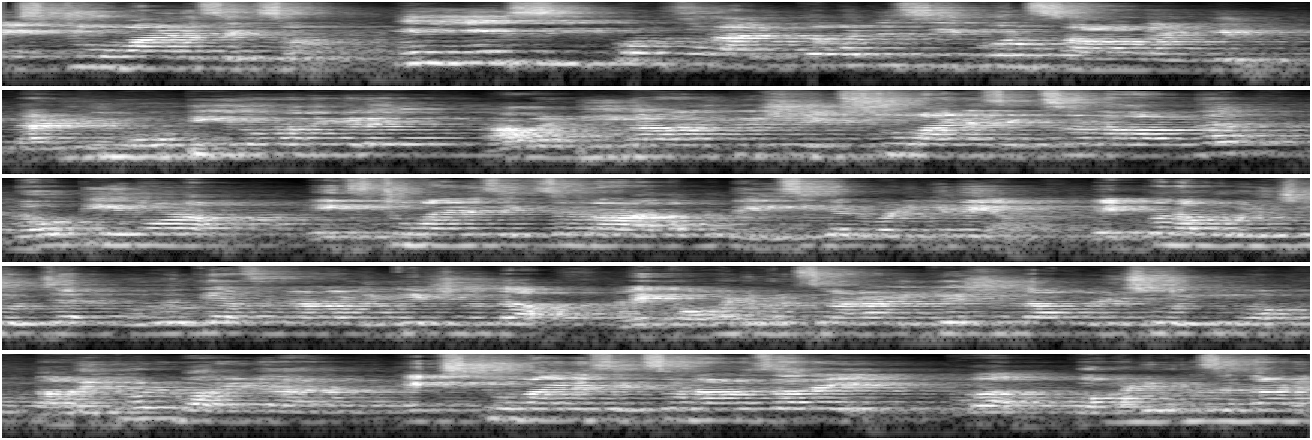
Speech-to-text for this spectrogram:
x2 മൈനസ് എക്സ് ഇനി ഈ സീക്വൻസ് ഒരു അരിത്തമെറ്റിക് സീക്വൻസ് ആണെങ്കിൽ ദാ ഇത് നോട്ട് ചെയ്തോണം നിങ്ങൾ ആ d കാണാൻ equation x2 minus X one ആണെന്ന് നോട്ട് ചെയ്തോണം. X2 മൈനസ് എക്സ് വൺ ആണ്. നമ്മൾ ബേസിക് ആയിട്ട് പഠിക്കുന്നതാണ് എപ്പോ നമ്മൾ വിളിച്ചു ചോദിച്ചാൽ പൊതുവ്യത്യാസം കാണാൻ ഇക്വേഷൻ എന്താ? അല്ലെങ്കിൽ കോമൺ ഡിഫറൻസ് കാണാൻ ഇക്വേഷൻ എന്താ വിളിച്ചു ചോദിക്കുമ്പോൾ നമ്മൾ എപ്പോഴും പറയേണ്ടതാണ് x2 മൈനസ് എക്സ് വൺ ആണ് സാറേ. കോമൺ ഡിഫറൻസ് എന്താണ്?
